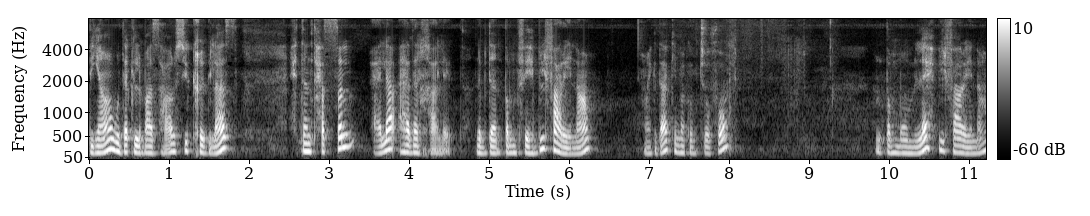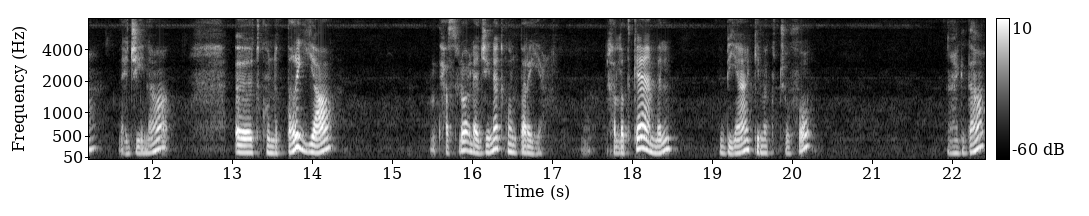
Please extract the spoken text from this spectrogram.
bien وداك المزهر سكر glace حتى نتحصل على هذا الخليط. نبدأ نطم فيه بالفارينة. هكذا كما كنتم تشوفوا نطمو مليح بالفارينة. عجينة أه تكون طرية. تحصلوا على عجينة تكون طرية. نخلط كامل بيان كما كتشوفوا. هكذا.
